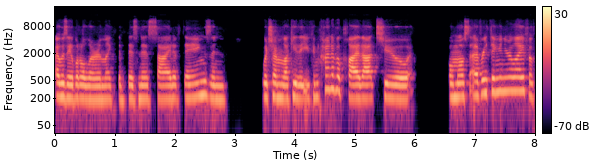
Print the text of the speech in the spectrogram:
I was able to learn like the business side of things and which I'm lucky that you can kind of apply that to almost everything in your life. Of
